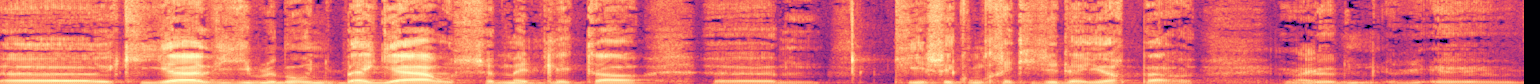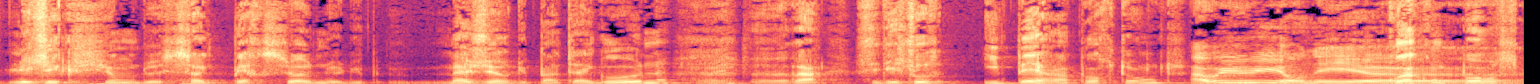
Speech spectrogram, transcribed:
euh, qu'il y a visiblement une bagarre au sommet de l'État euh, qui s'est concrétisée d'ailleurs par le- euh, l'éjection de cinq personnes du, majeures du Pentagone. Ouais. Euh, enfin, c'est des choses hyper importantes. Ah oui, oui, on est... euh, Quoi qu'on pense,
